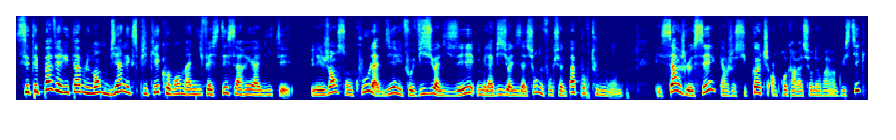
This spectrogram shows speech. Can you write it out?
c'était pas véritablement bien expliqué comment manifester sa réalité. Les gens sont cool à dire il faut visualiser, mais la visualisation ne fonctionne pas pour tout le monde. Et ça, je le sais, car je suis coach en programmation neurolinguistique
